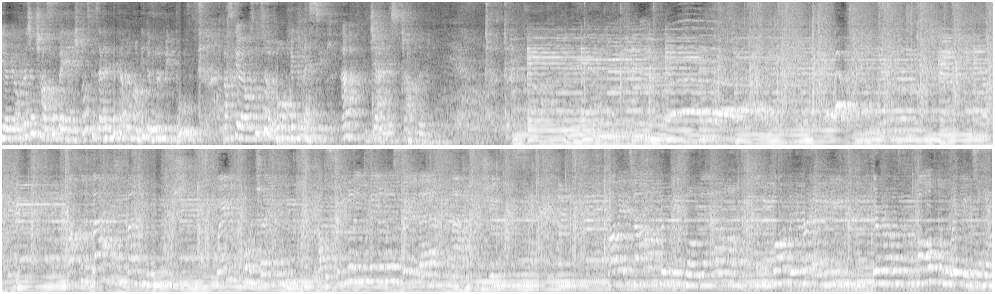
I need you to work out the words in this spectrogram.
Puis euh, comme prochaine chanson, ben, je pense que vous allez peut-être avoir envie de vous lever debout. Parce qu'on se fait un bon vieux classique, hein? Janis Joplin. Just before it rained. It rode us all the way to the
